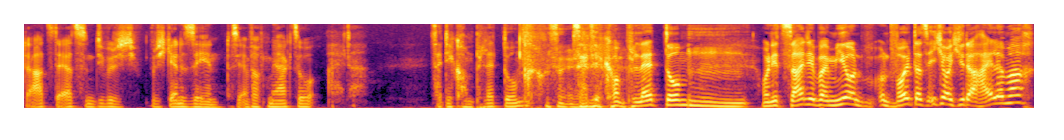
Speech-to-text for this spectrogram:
der Arzt, der Ärztin, die würde ich, würde ich gerne sehen, dass sie einfach merkt so, Alter, seid ihr komplett dumm? seid ihr komplett dumm? Und jetzt seid ihr bei mir und, und wollt, dass ich euch wieder heile mache?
